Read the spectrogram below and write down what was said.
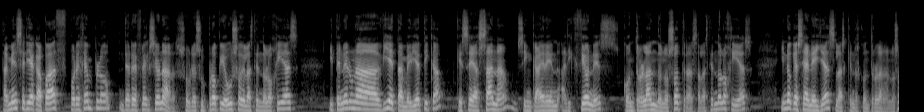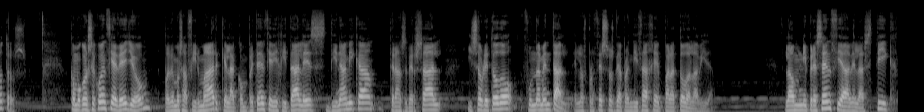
también sería capaz, por ejemplo, de reflexionar sobre su propio uso de las tecnologías y tener una dieta mediática que sea sana, sin caer en adicciones, controlando nosotras a las tecnologías y no que sean ellas las que nos controlan a nosotros. Como consecuencia de ello, podemos afirmar que la competencia digital es dinámica, transversal y sobre todo fundamental en los procesos de aprendizaje para toda la vida. La omnipresencia de las TIC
